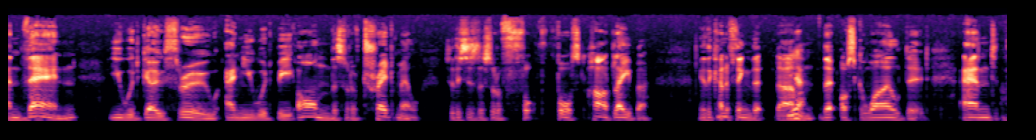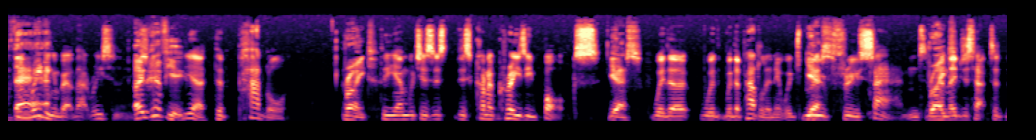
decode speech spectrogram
and then you would go through and you would be on the sort of treadmill. So this is a sort of for- forced hard labour. You know, the kind of thing that um, Yeah. that Oscar Wilde did, and I've there, been reading about that recently. Oh, have you? Yeah, the paddle, right? the um, which is this, this kind of crazy box Yes, with a with with a paddle in it, which Yes. moved through sand, Right. and they just had to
